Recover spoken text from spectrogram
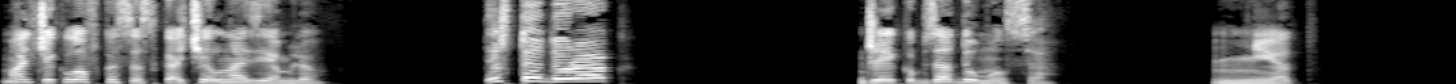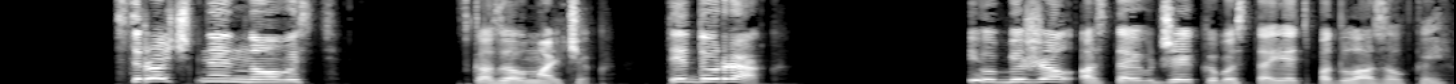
Мальчик ловко соскочил на землю. «Ты что, дурак?» Джейкоб задумался. «Нет». «Срочная новость», — сказал мальчик. «Ты дурак». И убежал, оставив Джейкоба стоять под лазалкой.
